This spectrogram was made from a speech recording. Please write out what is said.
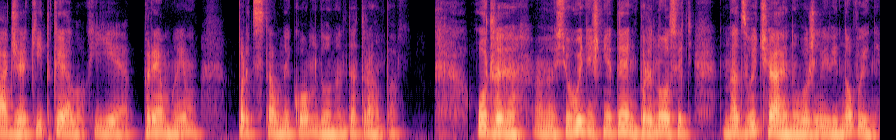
Адже Кіт Келог є прямим представником Дональда Трампа. Отже, е, сьогоднішній день приносить надзвичайно важливі новини.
